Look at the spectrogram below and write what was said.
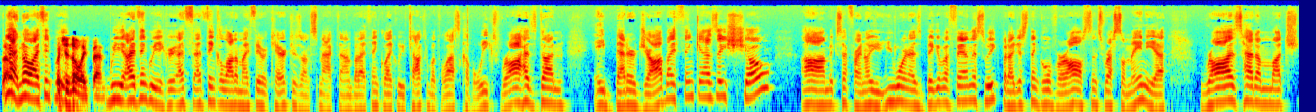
So, yeah, no, I think we, which has always been. We, I think we agree. I, th- I think a lot of my favorite characters on SmackDown, but I think like we've talked about the last couple weeks, Raw has done a better job. I think as a show. Um, except for I know you, you weren't as big of a fan this week, but I just think overall since WrestleMania, Raw's had a much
